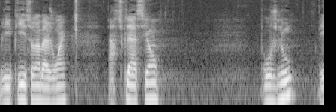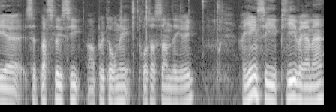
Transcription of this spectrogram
Les pieds sur un bajoin. Articulation au genou. Et euh, cette partie-là ici, on peut tourner 360 degrés. Rien, c'est pieds vraiment.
